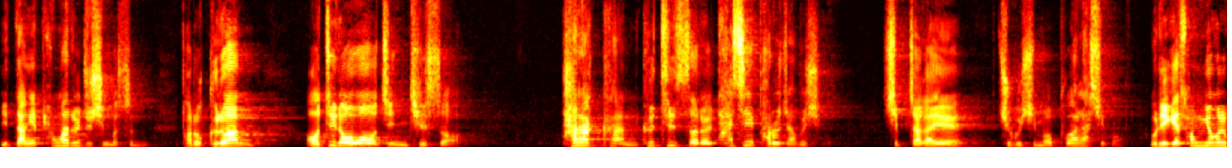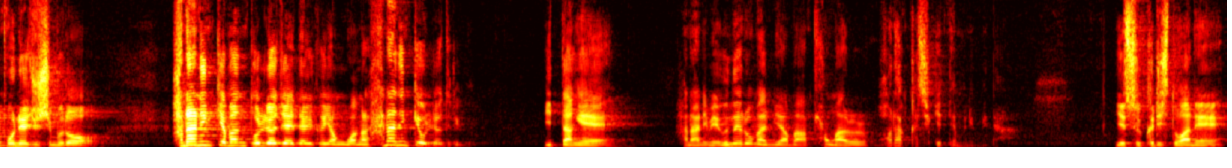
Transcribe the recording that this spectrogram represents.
이 땅에 평화를 주신 것은 바로 그러한 어지러워진 질서, 타락한 그 질서를 다시 바로잡으시고 십자가에 죽으시며 부활하시고 우리에게 성령을 보내주심으로 하나님께만 돌려져야 될 그 영광을 하나님께 올려드리고 이 땅에 하나님의 은혜로 말미암아 평화를 허락하셨기 때문입니다. 예수 그리스도 안에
